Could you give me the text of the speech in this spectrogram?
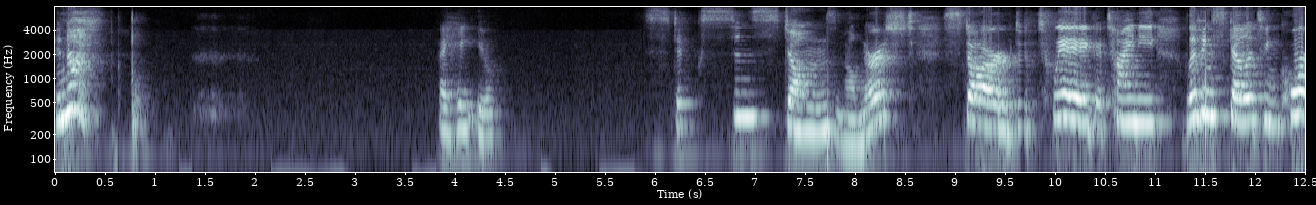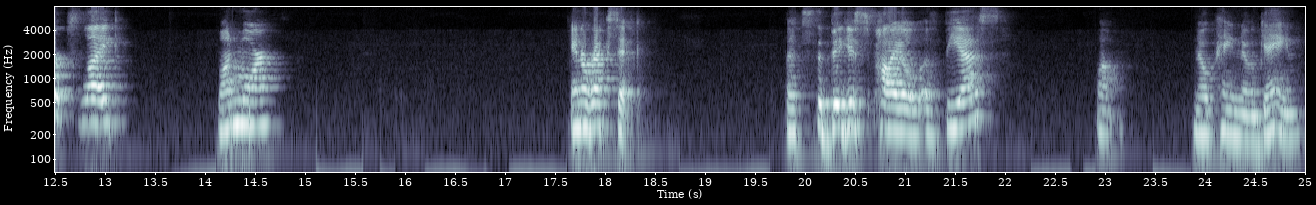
Enough! I hate you sticks and stones, malnourished, starved, a twig, a tiny living skeleton corpse like one more. Anorexic. That's the biggest pile of BS. Well, no pain, no gain.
